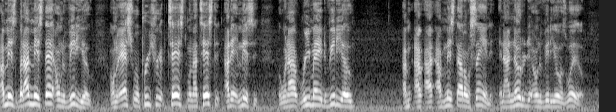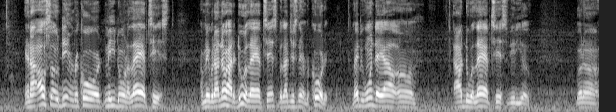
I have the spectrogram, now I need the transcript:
I missed, but I missed that on the video. On the actual pre-trip test, when I tested, I didn't miss it. But when I remade the video, I, I, I missed out on saying it. And I noted it on the video as well. And I also didn't record me doing a lab test. I mean, but I know how to do a lab test, but I just didn't record it. Maybe one day I'll um I'll do a lab test video. But uh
